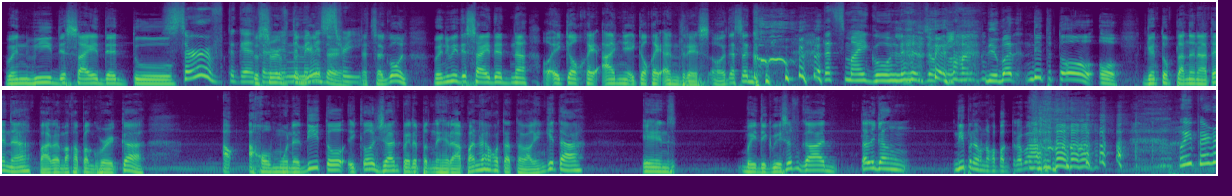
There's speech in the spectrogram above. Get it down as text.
When we decided to Serve together to serve in the together, ministry. that's a goal. When we decided na, oh, ikaw kay Anya, ikaw kay Andres, oh, that's a goal. That's my goal. Joke lang. Di ba? Hindi totoo. Oh, ganito plano natin ha, para makapag-work ka. A- ako muna dito, ikaw dyan, pero pag nahirapan na ako, tatawagin kita. And by the grace of God, talagang hindi pa rin ako nakapagtrabaho. Uy, pero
